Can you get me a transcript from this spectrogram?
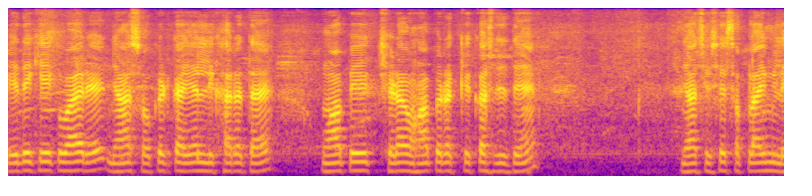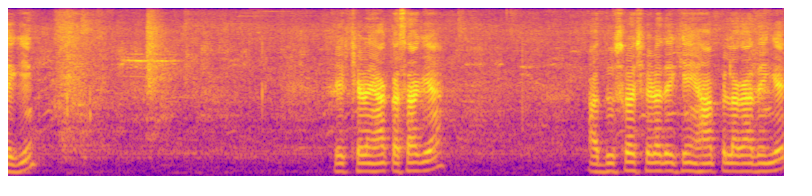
ये देखिए एक वायर है, जहाँ सॉकेट का एल लिखा रहता है। वहाँ पे एक छेड़ा वहाँ पे रख के कस देते हैं, जहाँ से उसे सप्लाई मिलेगी। एक छेड़ा यहाँ कसा गया। और दूसरा छेड़ा देखिए यहाँ पे लगा देंगे।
